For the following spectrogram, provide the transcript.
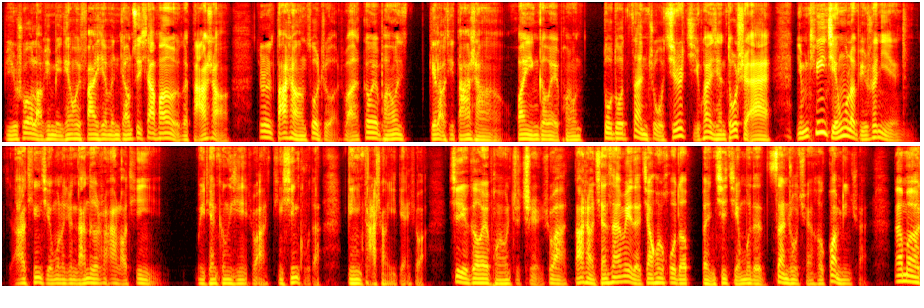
比如说老 T 每天会发一些文章，最下方有个打赏，就是打赏作者是吧？各位朋友给老 T 打赏，欢迎各位朋友多多赞助，其实几块钱都是爱。你们听节目了，比如说你啊听节目了，就难得说啊老 T 每天更新是吧？挺辛苦的，给你打赏一点是吧？谢谢各位朋友支持，是吧？打赏前三位的将会获得本期节目的赞助权和冠名权。那么，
